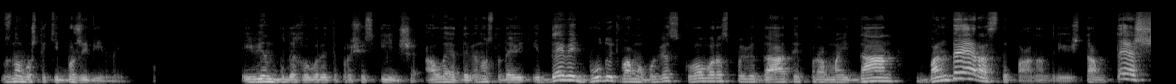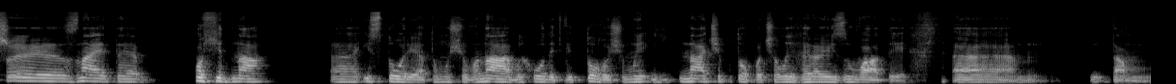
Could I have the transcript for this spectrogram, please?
знову ж таки, божевільний. І він буде говорити про щось інше. Але 99,9 будуть вам обов'язково розповідати про Майдан. Бандера, Степан Андрійович, там теж, е, знаєте, похідна історія, тому що вона виходить від того, що ми начебто почали героїзувати е, там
